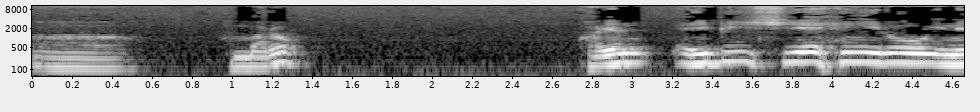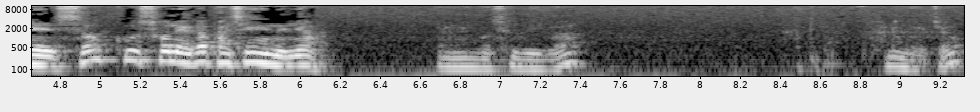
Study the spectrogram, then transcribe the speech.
어, 한마디로 과연 ABC의 행위로 인해서 그 손해가 발생했느냐 라는 것을 우리가 하는 거죠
